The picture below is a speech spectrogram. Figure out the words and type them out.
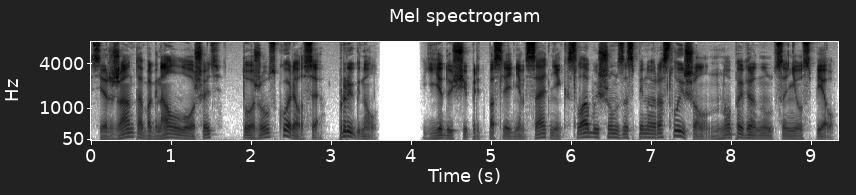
Сержант обогнал лошадь, тоже ускорился, прыгнул. Едущий предпоследний всадник слабый шум за спиной расслышал, но повернуться не успел.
